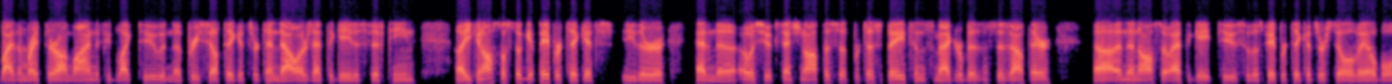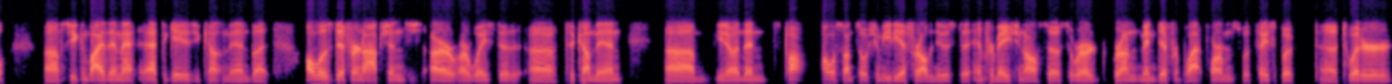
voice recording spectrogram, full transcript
buy them right there online if you'd like to. And the pre-sale tickets are ten dollars. At the gate is fifteen. Uh, you can also still get paper tickets either at an uh, OSU Extension office that participates and some agribusinesses out there, uh, and then also at the gate too. So those paper tickets are still available. Um, so you can buy them at, at the gate as you come in. But all those different options are, are ways to uh, to come in. Um, you know, and then follow us on social media for all the newest information also. So we're we're on many different platforms with Facebook, uh, Twitter,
